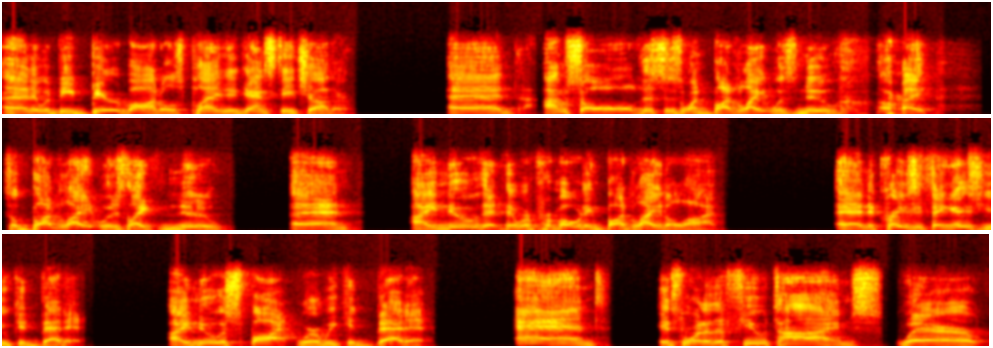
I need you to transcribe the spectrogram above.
and it would be beer bottles playing against each other. And I'm so old. This is when Bud Light was new. All right. So Bud Light was like new. And I knew that they were promoting Bud Light a lot. And the crazy thing is, you could bet it. I knew a spot where we could bet it. And it's one of the few times where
